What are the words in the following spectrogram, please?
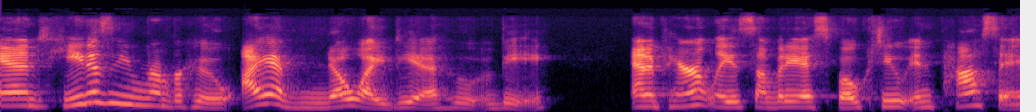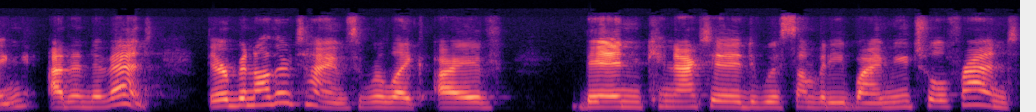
and he doesn't even remember who i have no idea who it would be and apparently it's somebody i spoke to in passing at an event there have been other times where like i've been connected with somebody by a mutual friend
